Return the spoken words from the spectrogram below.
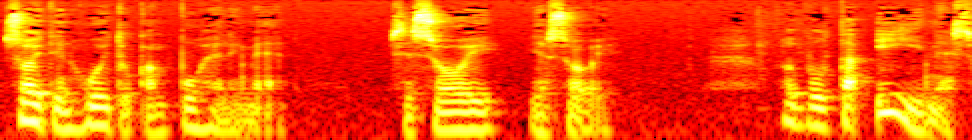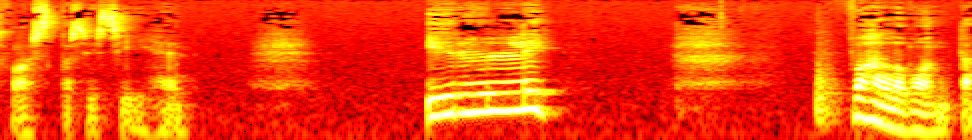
Soitin huitukan puhelimeen. Se soi ja soi. Lopulta Iines vastasi siihen. Irylli, valvonta.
